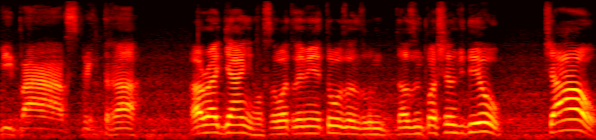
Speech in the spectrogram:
Vipar Spectra. Alright gang, on se revoit très bientôt dans une, dans une prochaine vidéo. Ciao!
